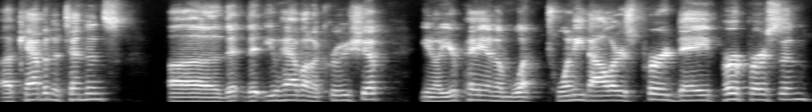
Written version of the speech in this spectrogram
uh, cabin attendants uh, that that you have on a cruise ship, you know, you're paying them what twenty dollars per day per person.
